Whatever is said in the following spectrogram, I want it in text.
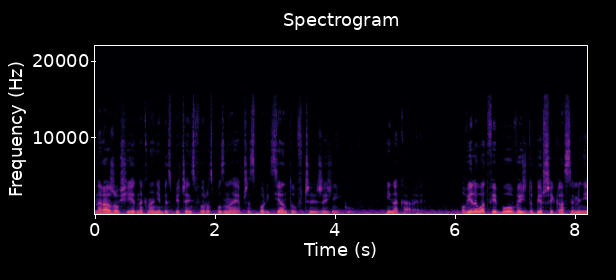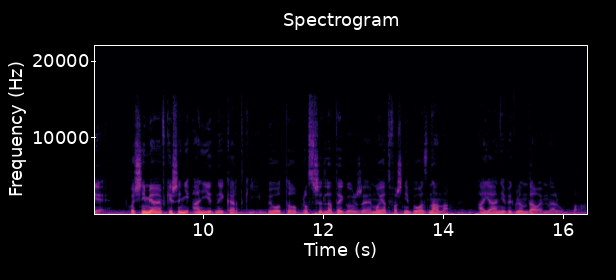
Narażał się jednak na niebezpieczeństwo rozpoznania przez policjantów czy rzeźników i na karę. O wiele łatwiej było wejść do pierwszej klasy mnie, Choć nie miałem w kieszeni ani jednej kartki, było to prostsze dlatego, że moja twarz nie była znana, a ja nie wyglądałem na lumpa.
